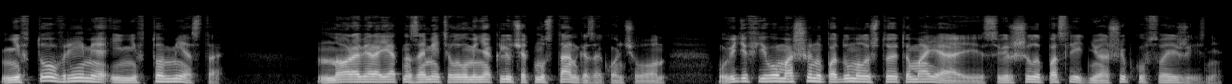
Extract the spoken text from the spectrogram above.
не в то время и не в то место. Нора, вероятно, заметила у меня ключ от «Мустанга», — закончил он, — Увидев его машину, подумала, что это моя, и совершила последнюю ошибку в своей жизни.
